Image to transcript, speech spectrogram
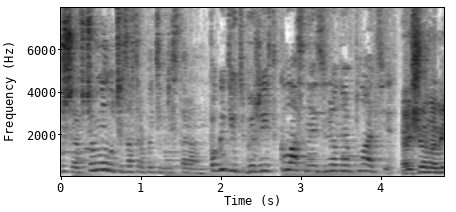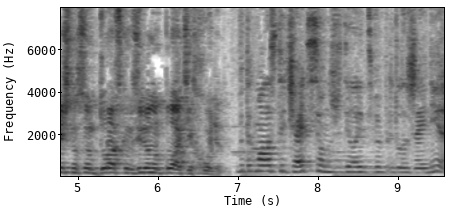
Слушай, а в чем мне лучше завтра пойти в ресторан? Погоди, у тебя же есть классное зеленое платье. А еще она вечно в своем дурацком зеленом платье ходит. Вы так мало встречаетесь, а он уже делает тебе предложение.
